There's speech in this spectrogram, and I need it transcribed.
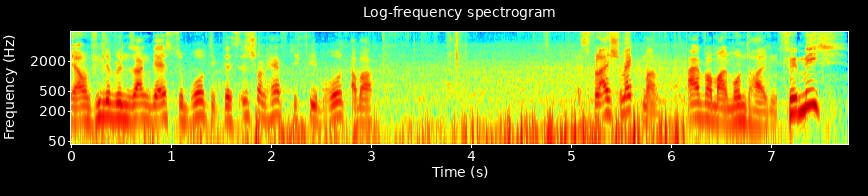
Ja, und viele würden sagen, der ist zu brotig. Das ist schon heftig viel Brot, aber das Fleisch schmeckt man. Einfach mal den Mund halten. Für mich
